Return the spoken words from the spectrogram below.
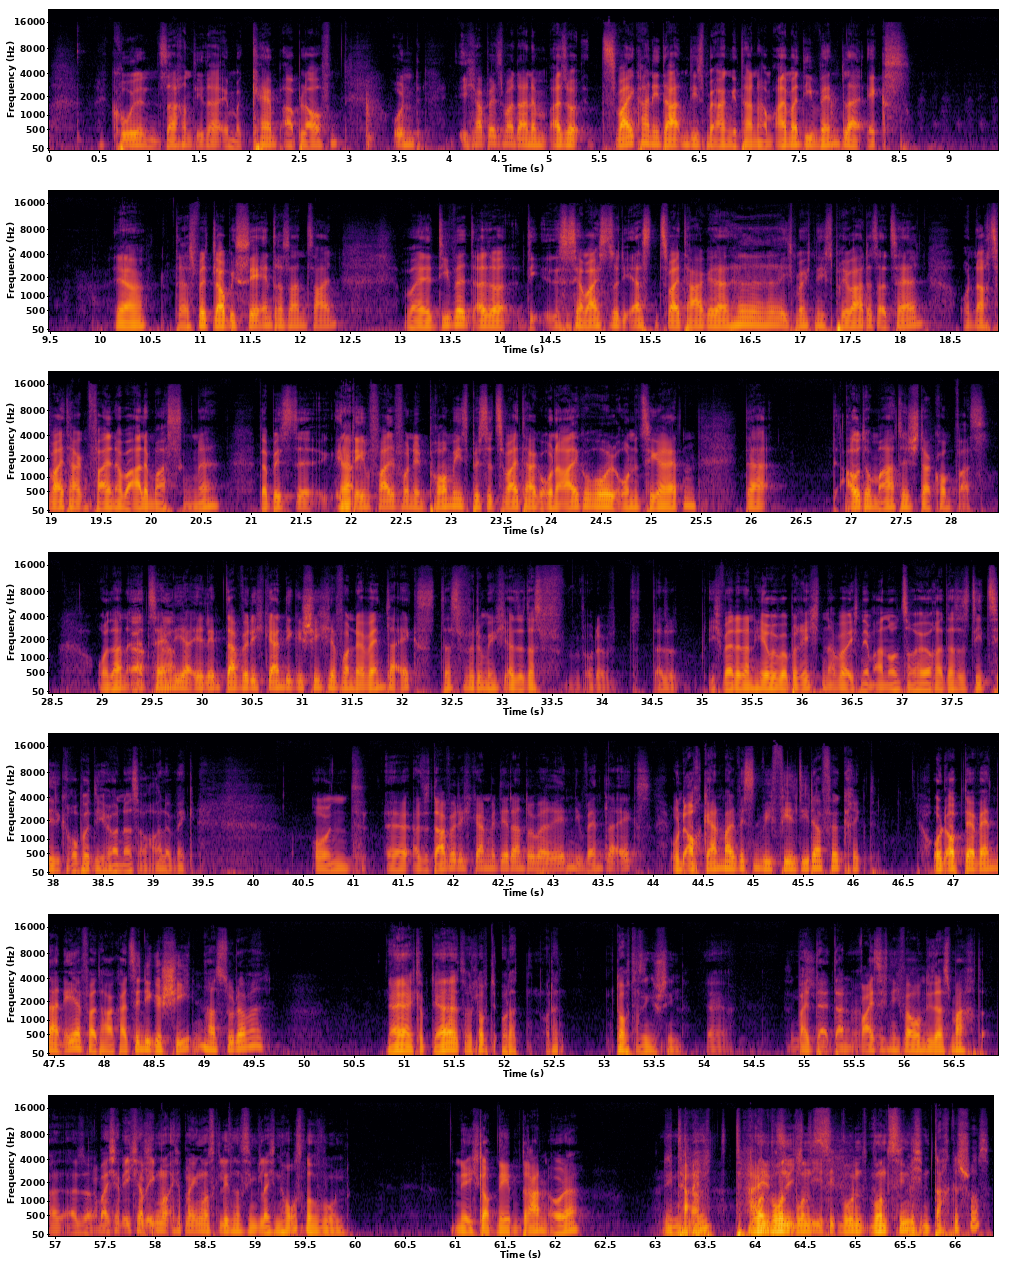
coolen Sachen, die da im Camp ablaufen. Und ich habe jetzt mal deinem, also zwei Kandidaten, die es mir angetan haben. Einmal die Wendler-Ex. Ja. Das wird, glaube ich, sehr interessant sein, weil die wird, also, die, das ist ja meistens so die ersten zwei Tage dann, ich möchte nichts Privates erzählen und nach zwei Tagen fallen aber alle Masken, ne? Da bist du, in Ja. dem Fall von den Promis, bist du zwei Tage ohne Alkohol, ohne Zigaretten, da automatisch, da kommt was. Und dann Ja, erzählen ja. die ja ihr Leben, da würde ich gern die Geschichte von der Wendler-Ex, das würde mich, also das, oder, also ich werde dann hierüber berichten, aber ich nehme an, unsere Hörer, das ist die Zielgruppe, die hören das auch alle weg. Und äh, also da würde ich gern mit dir dann drüber reden, die Wendler-Ex. Und auch gern mal wissen, wie viel die dafür kriegt. Und ob der Wendler einen Ehevertrag hat. Sind die geschieden? Hast du da was? Ja, ja, ich glaube, der, ich glaub, oder, oder, doch, die sind geschieden. Ja, ja. Weil da, dann weiß ich nicht, warum die das macht. Al- Also, Aber ich habe ich hab irgendwann, ich hab mal irgendwas gelesen, dass sie im gleichen Haus noch wohnen. nee, ich glaube nebendran, oder? Nebendran? teilen Wohnen, wohnen, die, sie, wohnen, wohnen sie nicht im Dachgeschoss?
